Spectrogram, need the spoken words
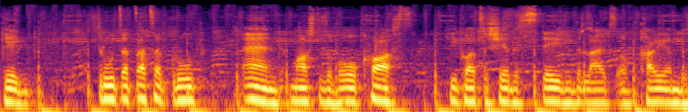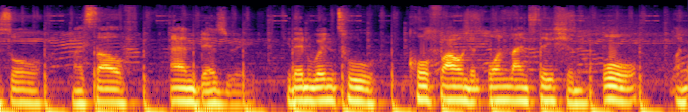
gig. Through Tatata Group and Masters of All Crafts, he got to share the stage with the likes of Karyam the Soul, myself, and Desiree. He then went to co-found an online station or an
